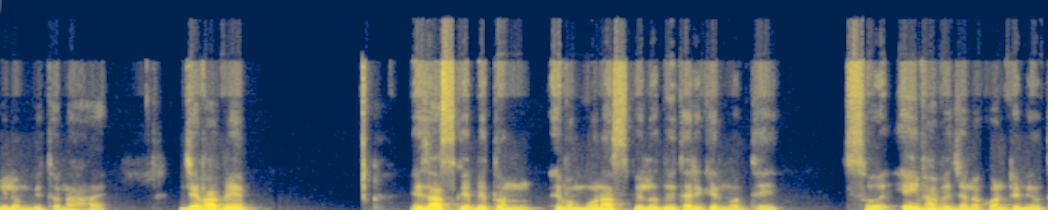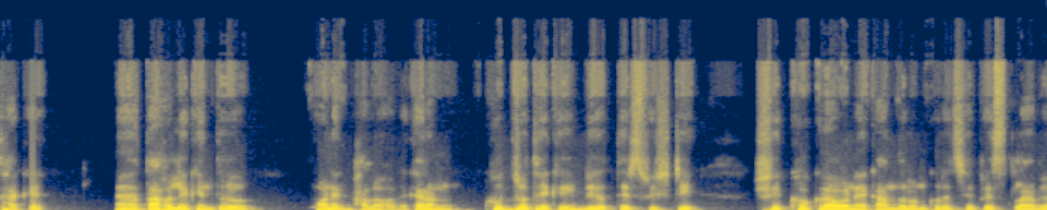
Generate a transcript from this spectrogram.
বিলম্বিত না হয়। যেভাবে এই যে আজকে বেতন এবং বোনাস পেল দুই তারিখের মধ্যেই। সো এইভাবে যেন কন্টিনিউ থাকে তাহলে কিন্তু অনেক ভালো হবে। কারণ ক্ষুদ্র থেকেই বৃহত্তের সৃষ্টি। শিক্ষকরা অনেক আন্দোলন করেছে, প্রেস ক্লাবে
